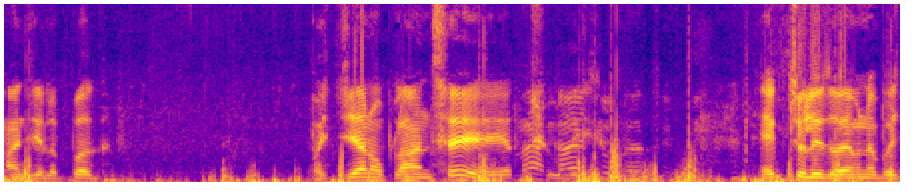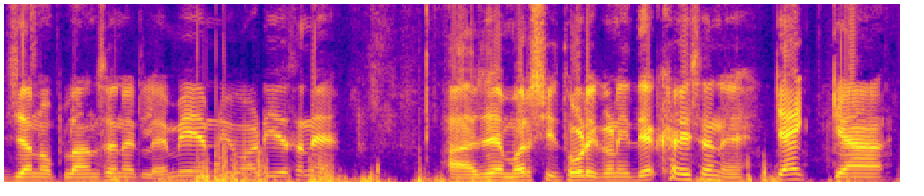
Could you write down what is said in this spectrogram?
સાંજે લગભગ ભજીયાનો પ્લાન છે એકચ્યુઅલી જો એમને ભજીયાનો પ્લાન છે ને એટલે અમે એમની વાડીએ છે ને આ જે મરસી થોડી ઘણી દેખાય છે ને ક્યાંક ક્યાંક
